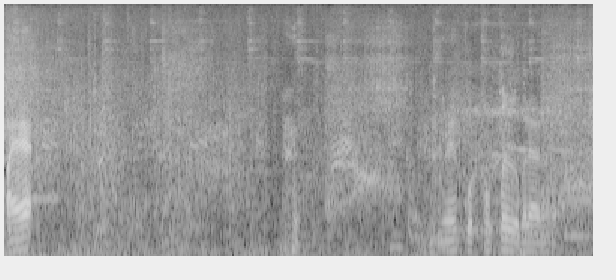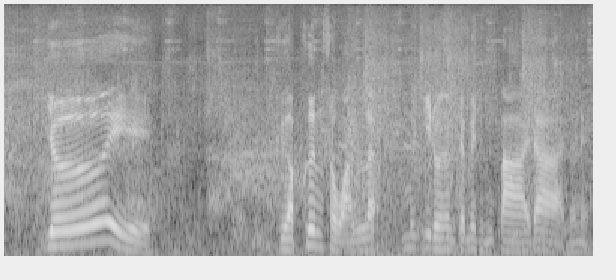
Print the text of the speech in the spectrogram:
แปะแม่งกดเคาน์เตอร์ไปแล้วนะครับ เย้ย เกือบขึ้นสวรรค์แล้ว เมื่อกี้โดนเต็มๆไม่ถึงตายได้นั่นเนี่ย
